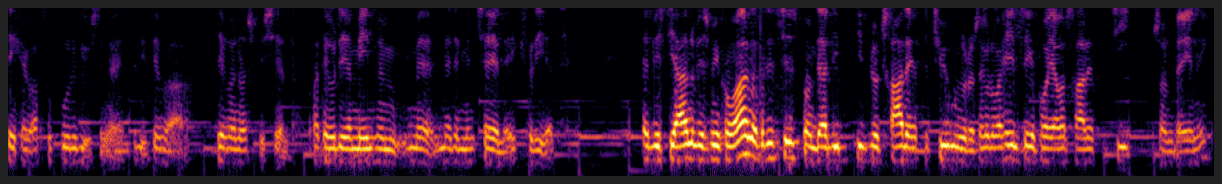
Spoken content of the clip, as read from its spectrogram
det kan jeg godt få guldegysninger af, fordi det var, det var noget specielt. Og det var det, jeg mente med, med, med det mentale, ikke? Fordi at at hvis, de andre, hvis mine konkurrenter på det tidspunkt, der de, de blev trætte efter 20 minutter, så kan du være helt sikker på, at jeg var træt efter 10 på sådan en bane, ikke?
